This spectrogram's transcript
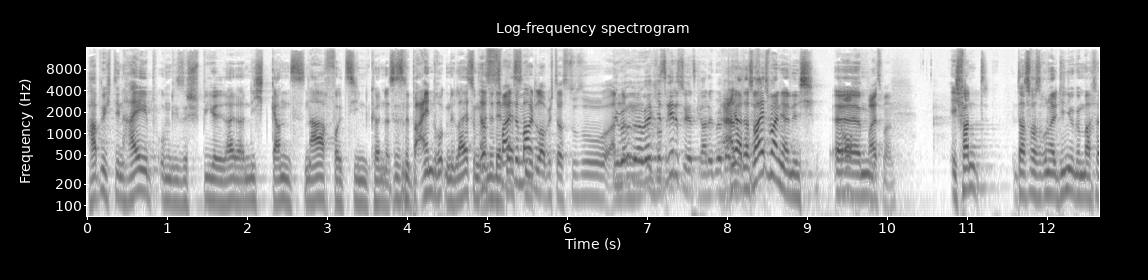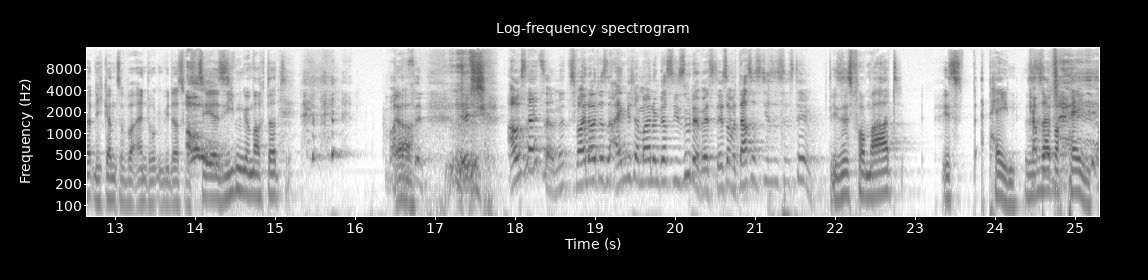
habe ich den Hype um dieses Spiel leider nicht ganz nachvollziehen können. Das ist eine beeindruckende Leistung, Das eine ist das der zweite besten. Mal, glaube ich, dass du so an Über, über welches redest du jetzt gerade? Über welches? ja, das weiß man ja nicht. Doch, Ähm, weiß man. ich fand das, was Ronaldinho gemacht hat, nicht ganz so beeindruckend wie das, was Oh! CR7 gemacht hat. Wahnsinn. Ich, auch seltsam, ne? Zwei Leute sind eigentlich der Meinung, dass Sisu der Beste ist, aber das ist dieses System. Dieses Format ist Pain. Es ist einfach Pain.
